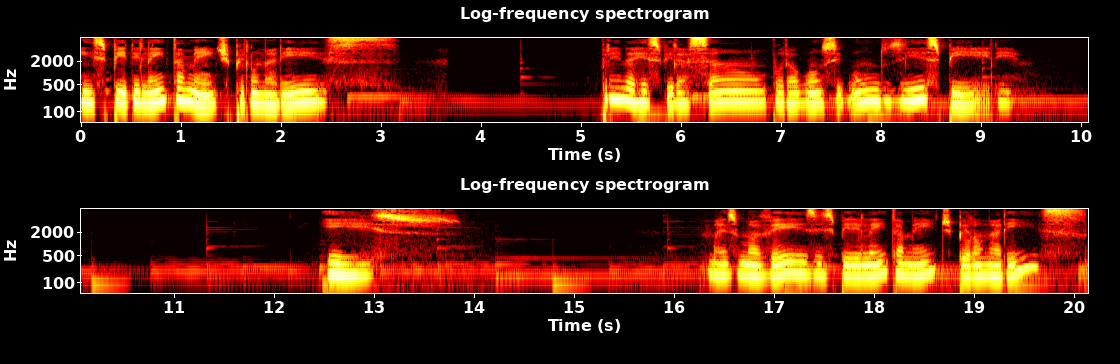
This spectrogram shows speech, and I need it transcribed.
Inspire lentamente pelo nariz. Prenda a respiração por alguns segundos e expire. Isso. Mais uma vez, inspire lentamente pelo nariz.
